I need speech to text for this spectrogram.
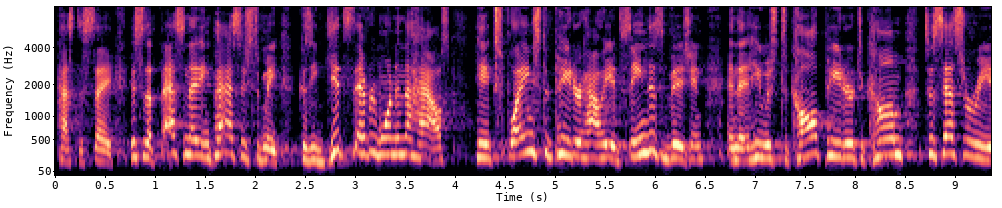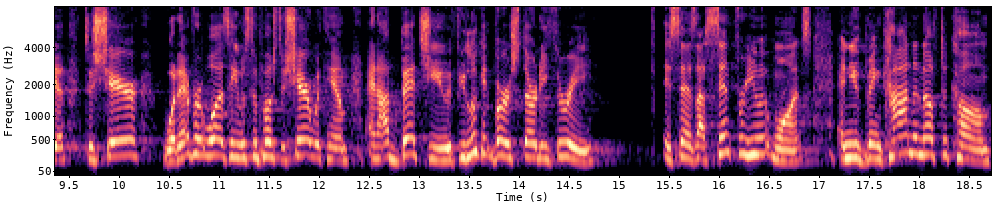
has to say. This is a fascinating passage to me because he gets everyone in the house. He explains to Peter how he had seen this vision and that he was to call Peter to come to Caesarea to share whatever it was he was supposed to share with him. And I bet you, if you look at verse 33, it says, I sent for you at once, and you've been kind enough to come.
